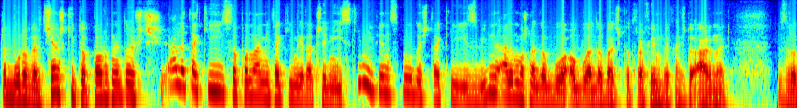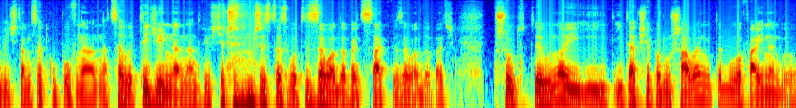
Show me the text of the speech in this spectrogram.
to był rower ciężki, toporny dość, ale taki z oponami takimi raczej miejskimi, więc był dość taki zwinny, ale można go było obładować. Potrafiłem wyjechać do Almy, zrobić tam zakupów na, na cały tydzień, na, na 200 czy 300 zł, załadować sakwy, załadować przód, tył, no i, i, i tak się poruszałem i to było fajne, bo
